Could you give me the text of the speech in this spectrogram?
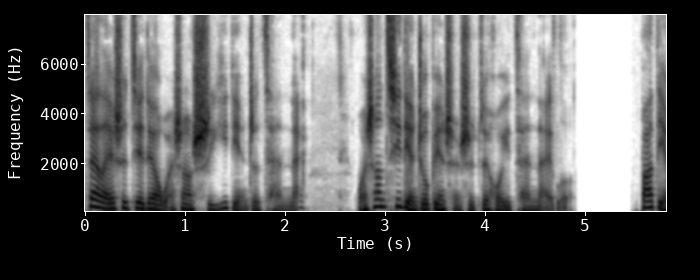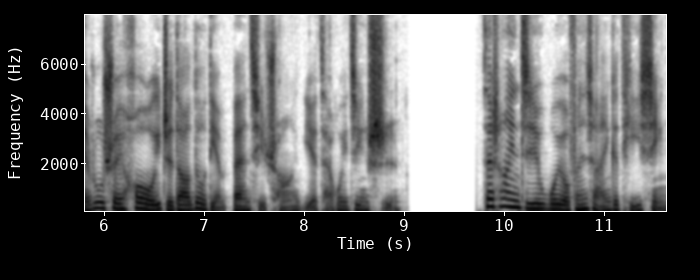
再来是戒掉晚上十一点这餐奶，晚上七点就变成是最后一餐奶了。八点入睡后，一直到六点半起床也才会进食。在上一集我有分享一个提醒，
